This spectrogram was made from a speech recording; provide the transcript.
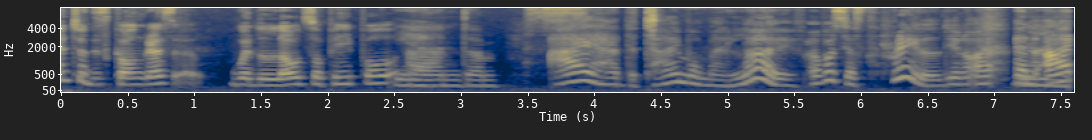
went to this congress uh, with loads of people, Yeah. and um, I had the time of my life. I was just thrilled, you know. I, and I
